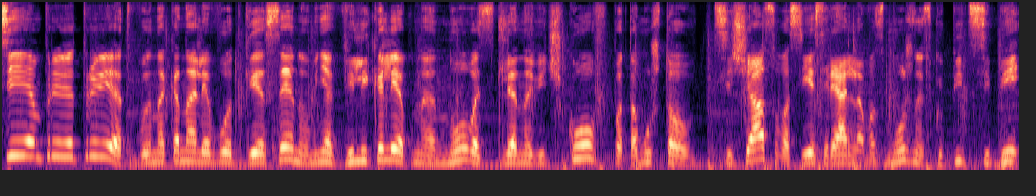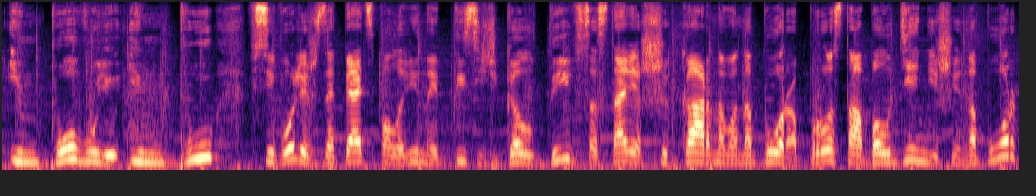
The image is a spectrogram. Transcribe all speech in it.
Всем привет-привет! Вы на канале Вот ГСН. У меня великолепная новость для новичков, потому что сейчас у вас есть реально возможность купить себе имбовую имбу всего лишь за 5500 голды в составе шикарного набора. Просто обалденнейший набор.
